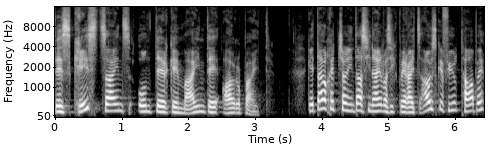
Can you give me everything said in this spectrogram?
des Christseins und der Gemeindearbeit. Geht auch jetzt schon in das hinein, was ich bereits ausgeführt habe.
